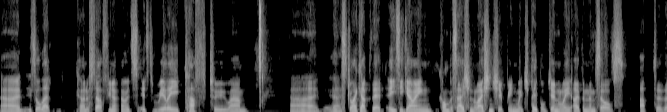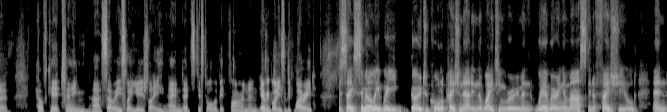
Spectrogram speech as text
uh, it's all that kind of stuff you know it's it's really tough to um, uh, uh, strike up that easygoing conversation relationship in which people generally open themselves up to the healthcare team uh, so easily usually and it's just all a bit foreign and everybody's a bit worried. Say similarly we go to call a patient out in the waiting room and we're wearing a mask and a face shield and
